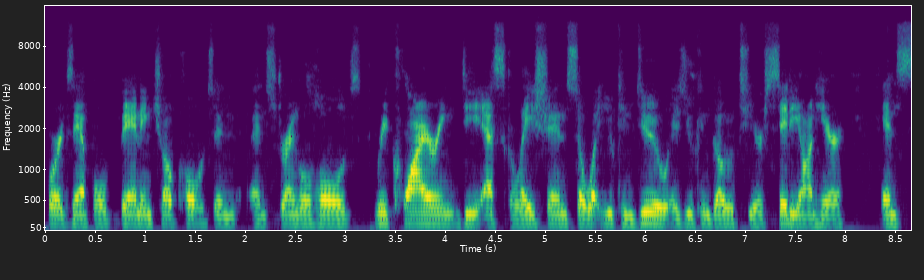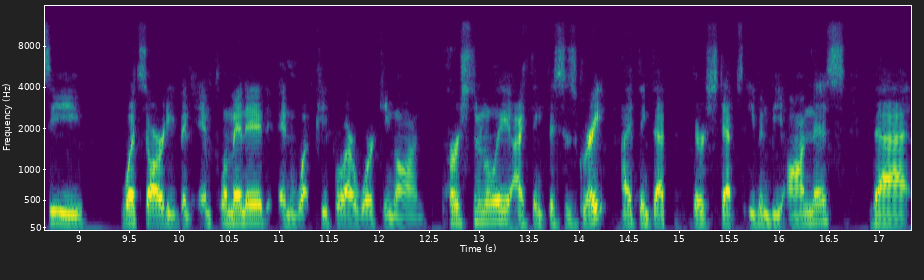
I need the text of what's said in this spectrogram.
For example, banning chokeholds and, and strangleholds, requiring de escalation. So, what you can do is you can go to your city on here and see what's already been implemented and what people are working on. Personally, I think this is great. I think that there's steps even beyond this that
